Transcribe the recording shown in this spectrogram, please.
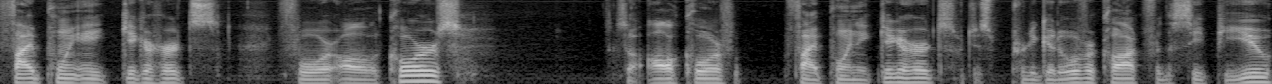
5.8 gigahertz for all the cores. So all core 5.8 gigahertz, which is pretty good overclock for the CPU.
